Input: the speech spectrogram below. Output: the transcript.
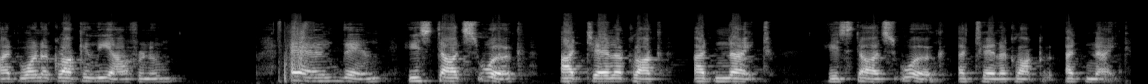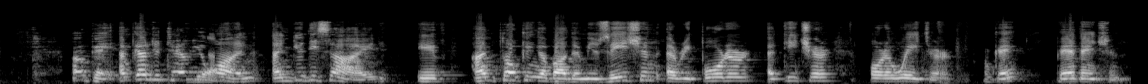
at one o'clock in the afternoon and then he starts work at 10 o'clock at night. He starts work at 10 o'clock at night. Okay, I'm going to tell you Yeah. one and you decide if I'm talking about a musician, a reporter, a teacher, or a waiter. Okay, pay attention.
